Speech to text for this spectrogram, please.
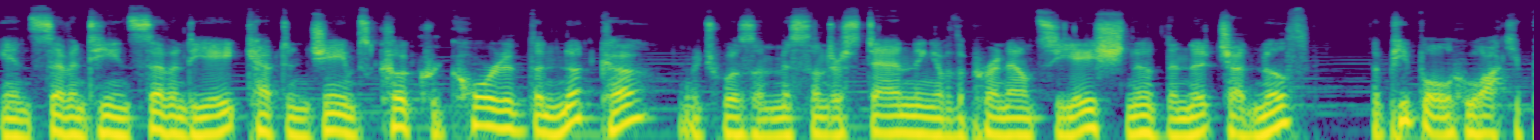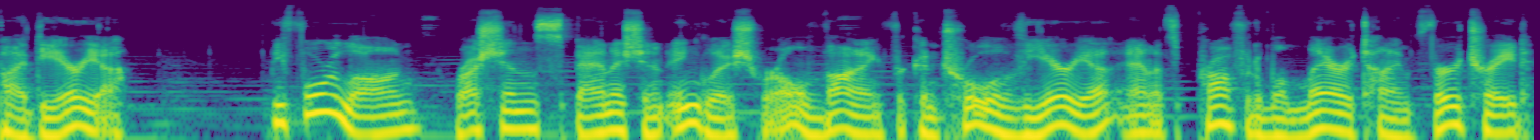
In 1778, Captain James Cook recorded the Nootka, which was a misunderstanding of the pronunciation of the Nuu-chah-nulth, the people who occupied the area. Before long, Russians, Spanish, and English were all vying for control of the area and its profitable maritime fur trade.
